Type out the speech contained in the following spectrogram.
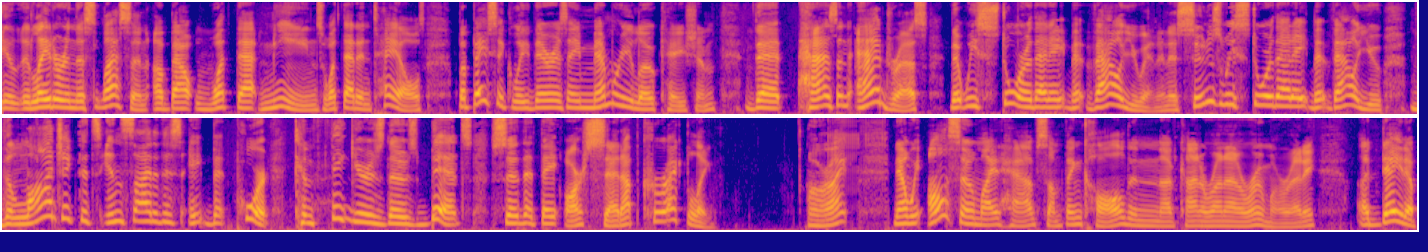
later in this lesson about what that means, what that entails, but basically there is a memory location that has an address that we store that 8-bit value in. And as soon as we store that 8-bit value, the logic that's inside of this 8-bit port configures those bits so that they are set up correctly. All right. Now we also might have something called, and I've kind of run out of room already, a data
